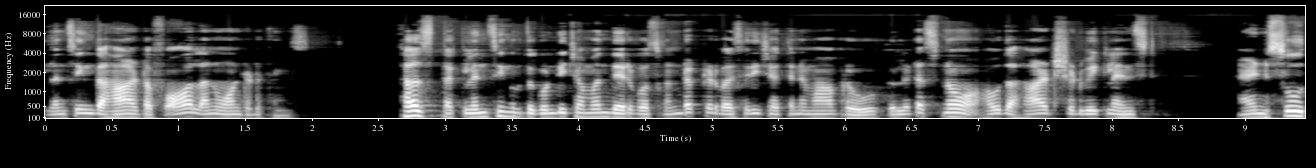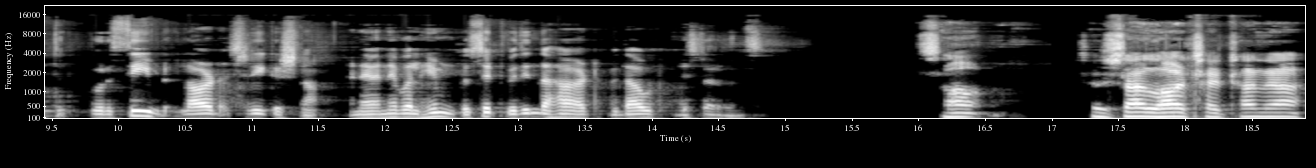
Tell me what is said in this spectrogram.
cleansing the heart of all unwanted things. Thus, the cleansing of the Gundicha Mandir was conducted by Sri Chaitanya Mahaprabhu to let us know how the heart should be cleansed and soothe to receive Lord Sri Krishna and enable him to sit within the heart without disturbance. So, say Lord Chaitanya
